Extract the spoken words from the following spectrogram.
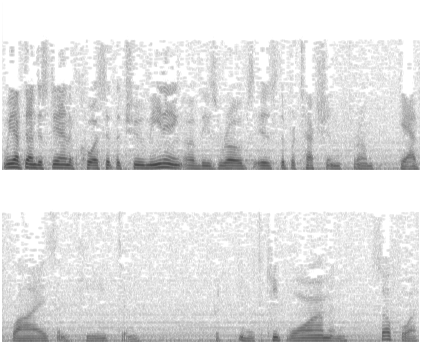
We have to understand, of course, that the true meaning of these robes is the protection from gadflies and heat and you know, to keep warm and so forth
